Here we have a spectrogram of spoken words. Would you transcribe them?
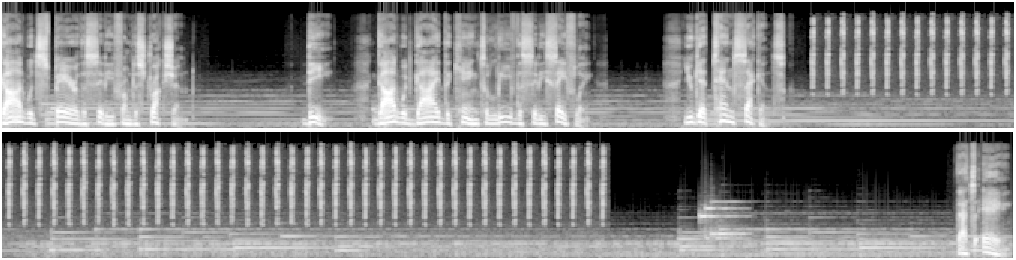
God would spare the city from destruction. D. God would guide the king to leave the city safely. You get 10 seconds. That's A.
